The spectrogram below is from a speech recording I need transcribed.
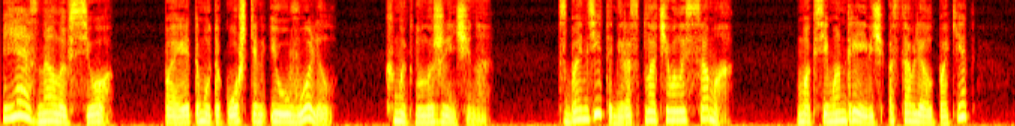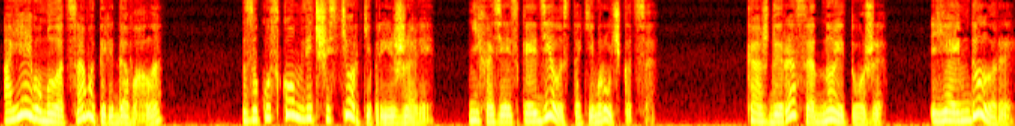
«Я знала все, поэтому-то Кошкин и уволил», — хмыкнула женщина. «С бандитами расплачивалась сама. Максим Андреевич оставлял пакет, а я его молодцам и передавала. За куском ведь шестерки приезжали, не хозяйское дело с таким ручкаться. Каждый раз одно и то же. Я им доллары,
